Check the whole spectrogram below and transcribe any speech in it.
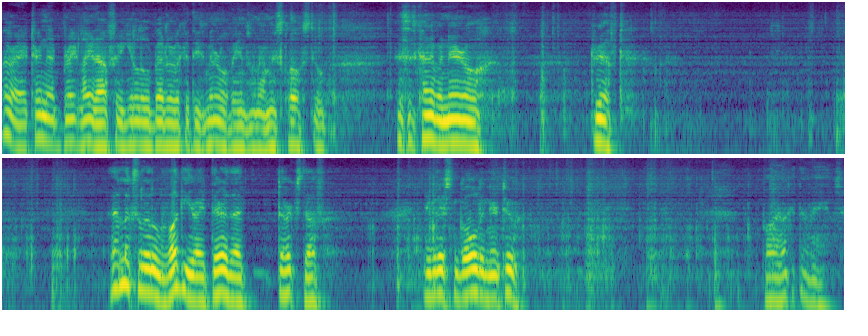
Alright, I turned that bright light off so you get a little better look at these mineral veins when I'm this close to them. This is kind of a narrow drift. That looks a little vuggy right there, that dark stuff. Maybe there's some gold in here too. Boy, look at the veins.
